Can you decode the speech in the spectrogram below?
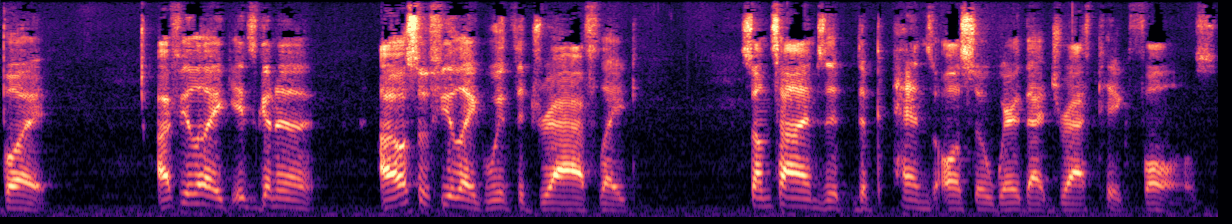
But I feel like it's going to. I also feel like with the draft, like, sometimes it depends also where that draft pick falls.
